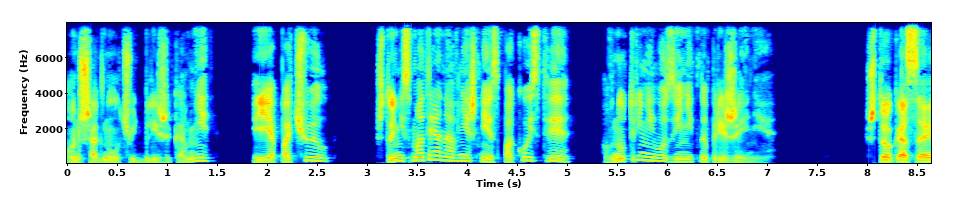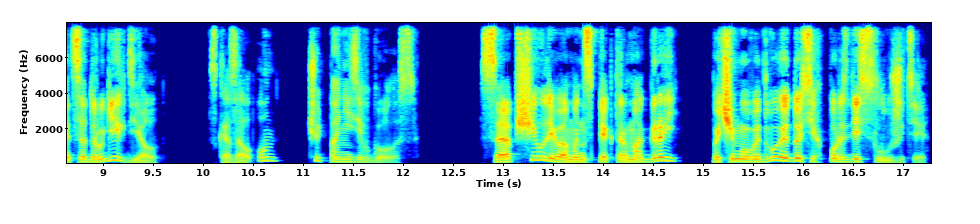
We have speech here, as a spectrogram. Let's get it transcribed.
Он шагнул чуть ближе ко мне, и я почуял, что, несмотря на внешнее спокойствие, внутри него звенит напряжение. «Что касается других дел», — сказал он, чуть понизив голос, — «сообщил ли вам инспектор МакГрей, почему вы двое до сих пор здесь служите?»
